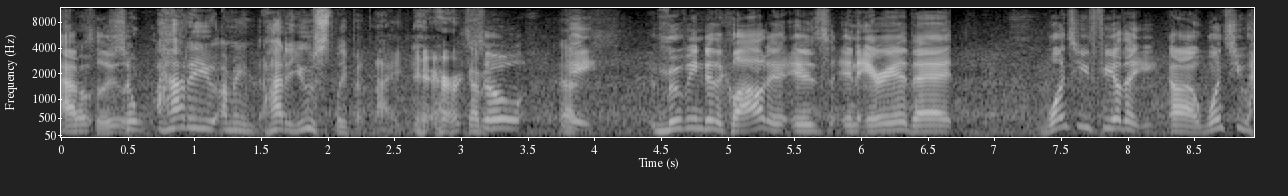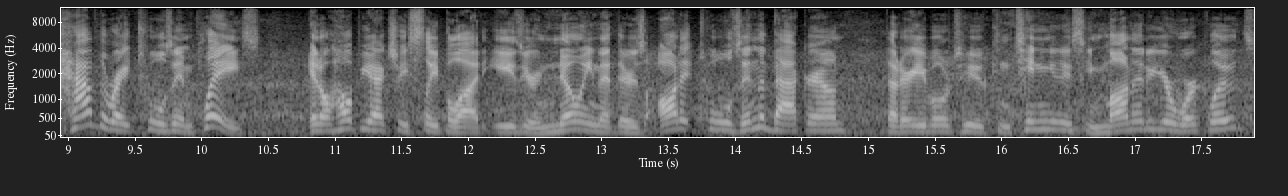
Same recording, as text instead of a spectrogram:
Absolutely. So, so, how do you, I mean, how do you sleep at night, Eric? I so, mean, uh, hey, moving to the cloud is an area that once you feel that, uh, once you have the right tools in place, it'll help you actually sleep a lot easier, knowing that there's audit tools in the background that are able to continuously monitor your workloads,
